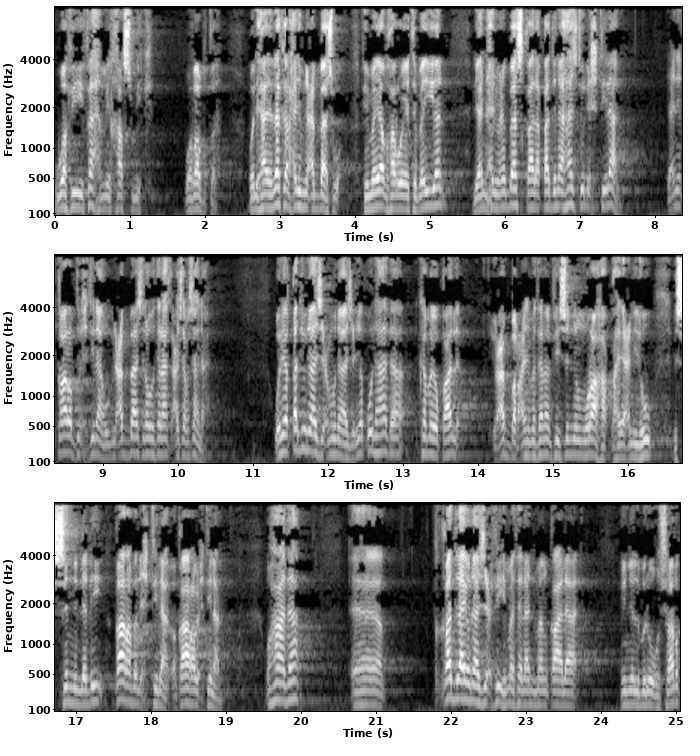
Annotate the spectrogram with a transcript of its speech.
وفي فهم خصمك وضبطه. ولهذا ذكر حديث ابن عباس فيما يظهر ويتبين لأن حديث ابن عباس قال قد ناهزت الاحتلال. يعني قاربت الاحتلال وابن عباس له ثلاث عشر سنة. ولهذا قد ينازع منازع. يقول هذا كما يقال يعبر عنه مثلا في سن المراهقة يعني هو السن الذي قارب الاحتلام قارب الاحتلام وهذا آه، قد لا ينازع فيه مثلا من قال إن البلوغ شرط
